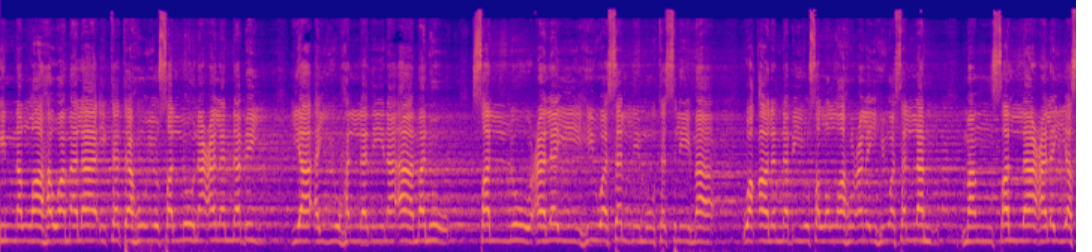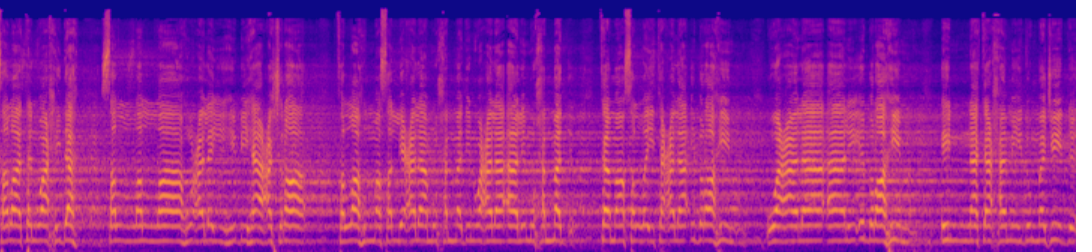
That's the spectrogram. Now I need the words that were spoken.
إن الله وملائكته يصلون على النبي. يا أيها الذين آمنوا صلوا عليه وسلموا تسليما. وقال النبي صلى الله عليه وسلم من صلى علي صلاة واحدة صلى الله عليه بها عشرا فاللهم صل على محمد وعلى آل محمد كما صليت على إبراهيم وعلى آل إبراهيم إنك حميد مجيد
